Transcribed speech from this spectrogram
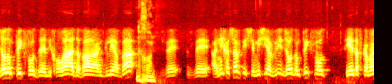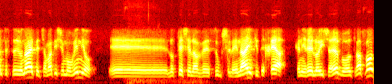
ג'ורדון פיקפורד זה לכאורה הדבר האנגלי הבא. נכון. ו- ואני חשבתי שמי שיביא את ג'ורדון פיקפורד תהיה דווקא מנצ'סטר יונייטד. שמעתי שמוריניו אה, לוטש אליו סוג של עיניים, כי דה חאה כנראה לא יישאר באולד טראפורד,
